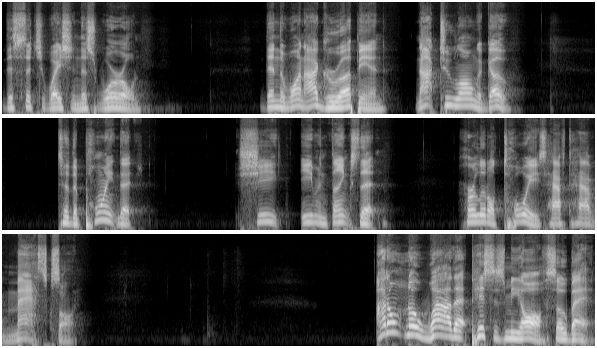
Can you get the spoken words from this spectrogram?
this situation, this world than the one I grew up in not too long ago? To the point that she even thinks that her little toys have to have masks on. I don't know why that pisses me off so bad.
